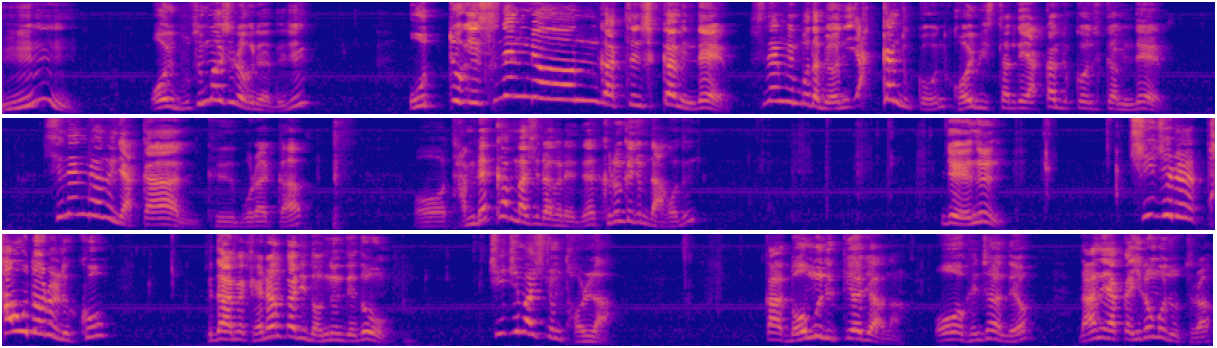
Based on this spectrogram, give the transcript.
음, 어이 무슨 맛이라 그래야 되지? 오뚜기 스낵면 같은 식감인데 스낵면보다 면이 약간 두꺼운 거의 비슷한데 약간 두꺼운 식감인데 스낵면은 약간 그 뭐랄까 어 담백한 맛이라 그래야 되나 그런 게 좀 나거든. 근데 얘는 치즈를 파우더를 넣고 그 다음에 계란까지 넣는데도 치즈 맛이 좀 덜 나. 그러니까 너무 느끼하지 않아. 어 괜찮은데요? 나는 약간 이런 거 좋더라.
